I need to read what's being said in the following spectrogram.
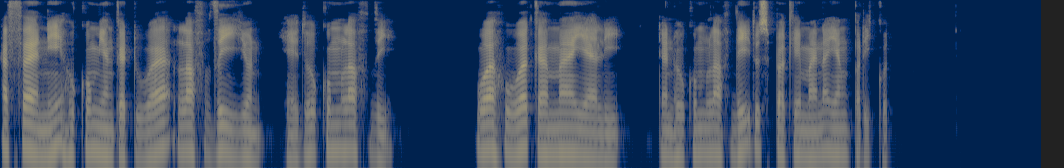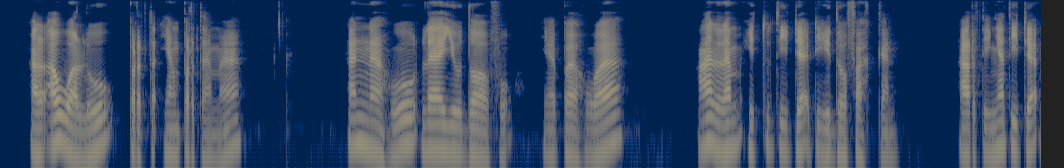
Athani hukum yang kedua lafdhiyun yaitu hukum lafdhi. Wa huwa kama yali dan hukum lafdhi itu sebagaimana yang berikut. Al-awwalu yang pertama annahu la yudhafu ya bahwa alam itu tidak diidhofahkan. Artinya tidak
